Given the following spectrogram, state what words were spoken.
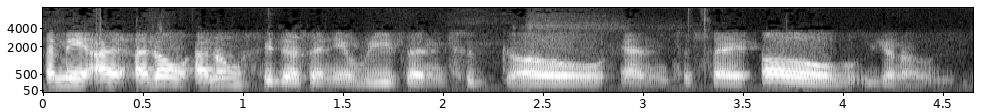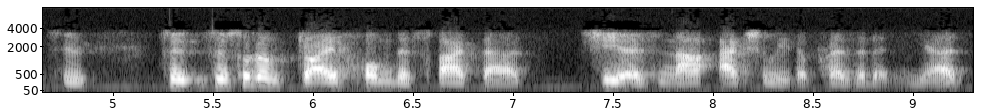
I mean, I, I don't I don't see there's any reason to go and to say, oh, you know, to to to sort of drive home this fact that she is not actually the president yet,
